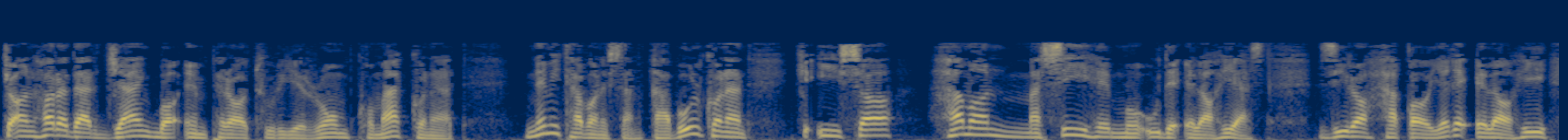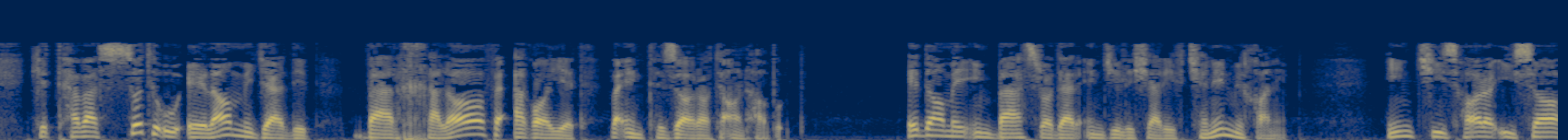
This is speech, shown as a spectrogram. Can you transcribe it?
که آنها را در جنگ با امپراتوری روم کمک کند نمی توانستند قبول کنند که عیسی همان مسیح موعود الهی است زیرا حقایق الهی که توسط او اعلام می گردید برخلاف عقاید و انتظارات آنها بود. ادامه این بحث را در انجیل شریف چنین می‌خوانیم. این چیزها را عیسی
